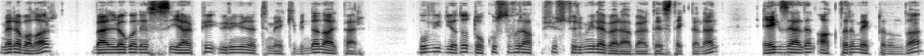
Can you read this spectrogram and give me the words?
Merhabalar, ben Logonesis ERP ürün yönetimi ekibinden Alper. Bu videoda 9063 sürümüyle beraber desteklenen Excel'den aktarım ekranında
